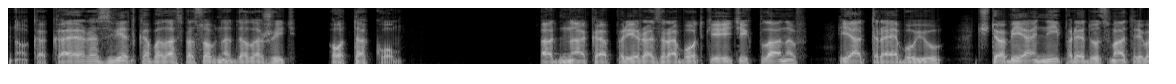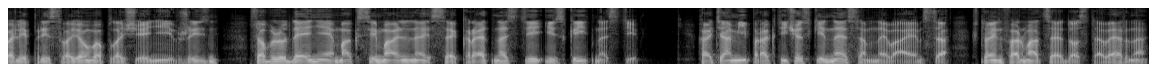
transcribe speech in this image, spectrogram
Но какая разведка была способна доложить о таком? Однако при разработке этих планов я требую, чтобы они предусматривали при своем воплощении в жизнь соблюдение максимальной секретности и скрытности. Хотя мы практически не сомневаемся, что информация достоверна,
